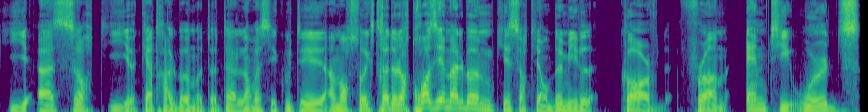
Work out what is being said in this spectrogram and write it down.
qui a sorti quatre albums au total. Là, on va s'écouter un morceau extrait de leur troisième album qui est sorti en 2000, Carved from Empty Words.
